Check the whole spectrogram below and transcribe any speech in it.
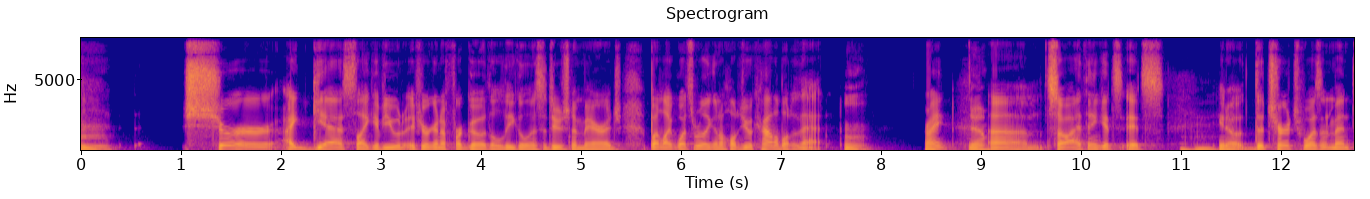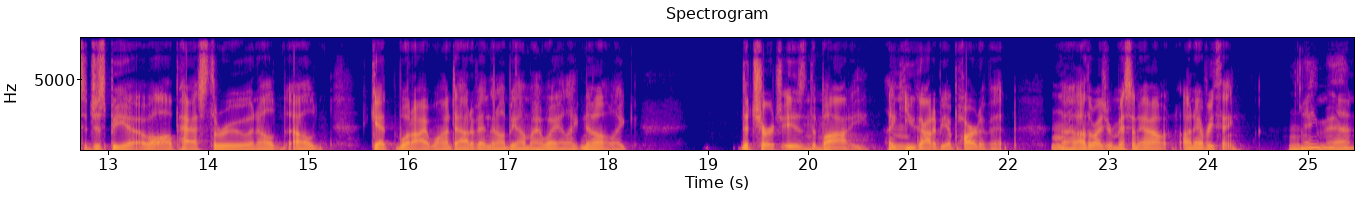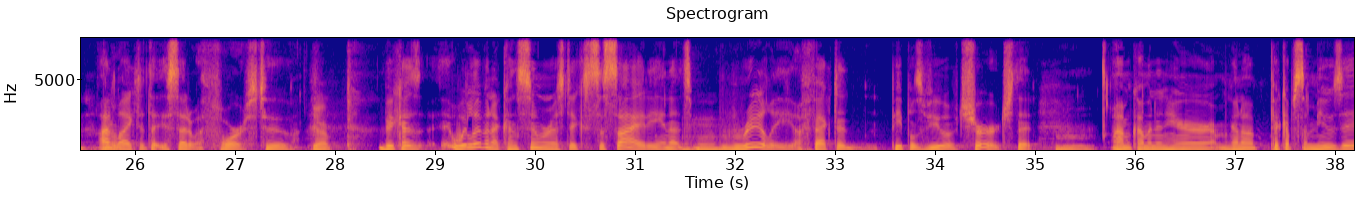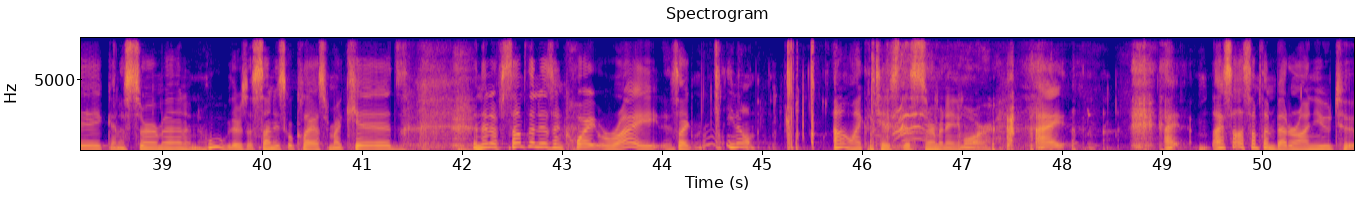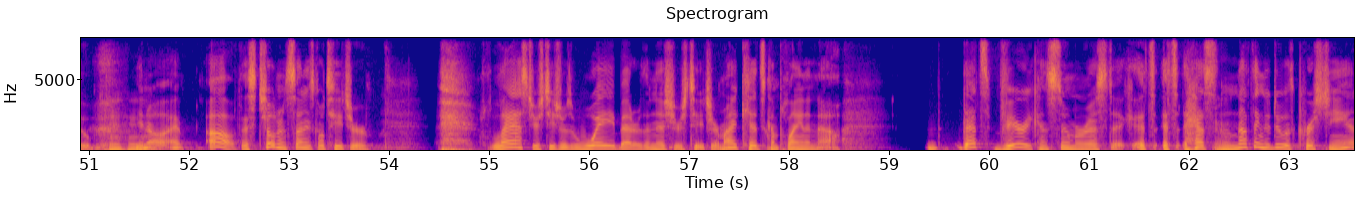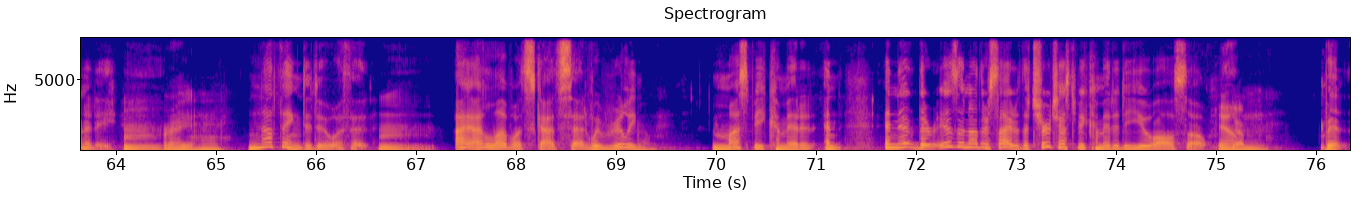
Sure, I guess like if you if you're going to forego the legal institution of marriage, but like what's really going to hold you accountable to that? Right? Yeah. Um, so I think it's it's you know the church wasn't meant to just be a, well I'll pass through and I'll I'll get what I want out of it and then I'll be on my way. Like no, like the church is the body. Like you got to be a part of it. Uh, otherwise, you're missing out on everything. Amen. I liked it that you said it with force too. Yep. Because we live in a consumeristic society and it's mm-hmm. really affected people's view of church that mm-hmm. i'm coming in here i'm going to pick up some music and a sermon and ooh, there's a sunday school class for my kids. And then if something isn't quite right it's like you know i don't like the taste of this sermon anymore. I I, I saw something better on YouTube. You mm-hmm. know, I, oh, this children's Sunday school teacher last year's teacher was way better than this year's teacher. My kid's complaining now. That's very consumeristic. It's, it's it has nothing to do with Christianity. Hmm. Right. Hmm. Nothing to do with it. Hmm. I, I love what Scott said. We really must be committed, and and there, there is another side of the church has to be committed to you also. Yeah. Yep. But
